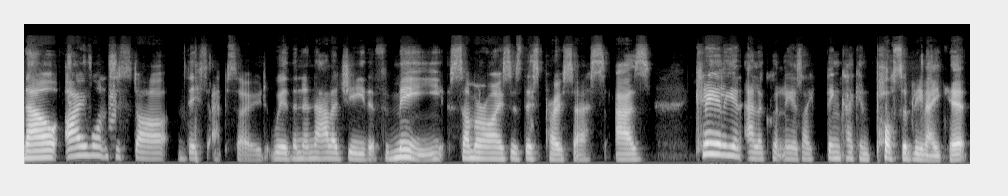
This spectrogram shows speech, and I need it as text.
Now, I want to start this episode with an analogy that for me summarizes this process as clearly and eloquently as I think I can possibly make it.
